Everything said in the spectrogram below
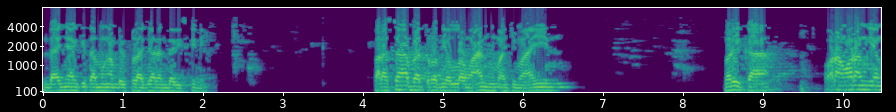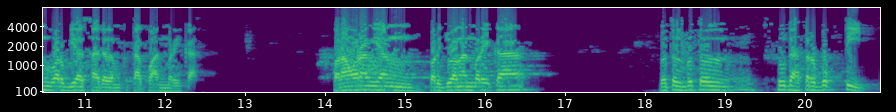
hendaknya kita mengambil pelajaran dari sini. Para sahabat radhiyallahu anhum ajma'in mereka orang-orang yang luar biasa dalam ketakwaan mereka. Orang-orang yang perjuangan mereka betul-betul sudah terbukti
